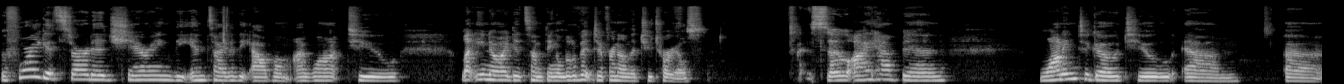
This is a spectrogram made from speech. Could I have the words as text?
Before I get started sharing the inside of the album, I want to let you know I did something a little bit different on the tutorials. So I have been wanting to go to um, uh,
